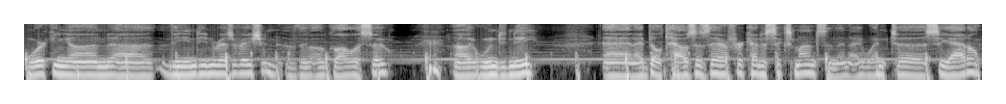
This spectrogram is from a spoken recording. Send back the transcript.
working on uh, the Indian reservation of the Oglala Sioux, uh, Wounded Knee. And I built houses there for kind of six months, and then I went to Seattle,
